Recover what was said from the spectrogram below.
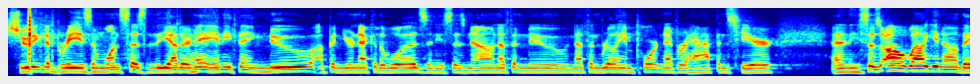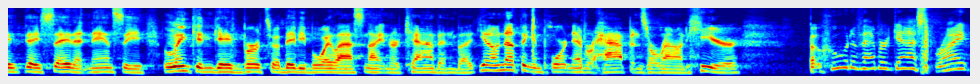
shooting the breeze. And one says to the other, "Hey, anything new up in your neck of the woods?" And he says, "No, nothing new. Nothing really important ever happens here." And he says, Oh, well, you know, they, they say that Nancy Lincoln gave birth to a baby boy last night in her cabin, but, you know, nothing important ever happens around here. But who would have ever guessed, right?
